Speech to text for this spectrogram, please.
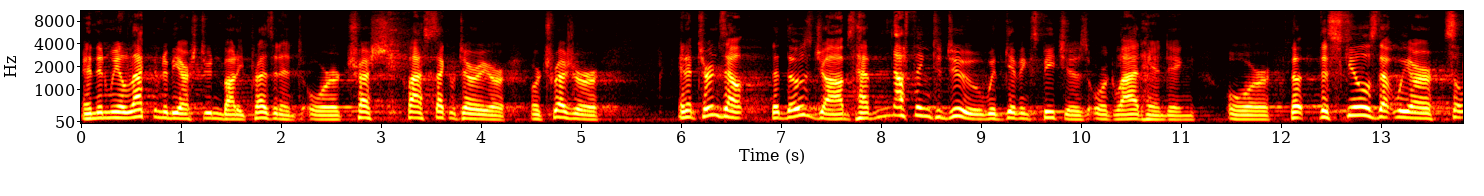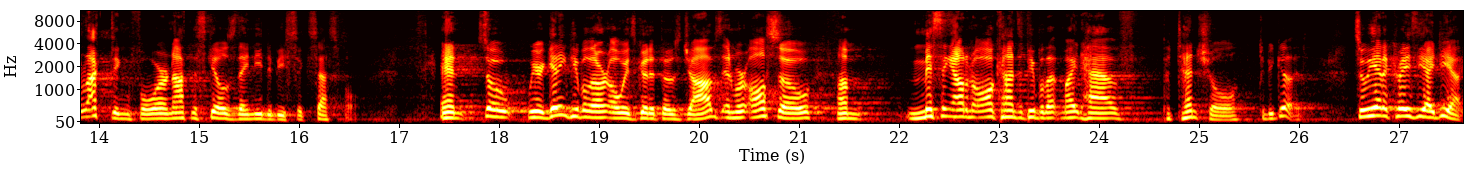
And then we elect them to be our student body president or class secretary or, or treasurer. And it turns out that those jobs have nothing to do with giving speeches or glad handing or the, the skills that we are selecting for are not the skills they need to be successful. And so we are getting people that aren't always good at those jobs, and we're also um, missing out on all kinds of people that might have potential to be good. So he had a crazy idea.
